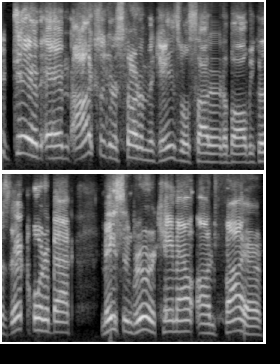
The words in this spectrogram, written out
It did, and I'm actually going to start on the Gainesville side of the ball because their quarterback Mason Brewer came out on fire,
